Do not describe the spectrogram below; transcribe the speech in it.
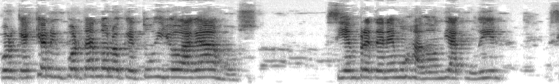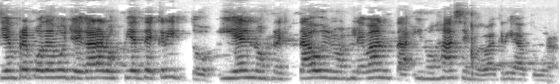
Porque es que no importando lo que tú y yo hagamos, siempre tenemos a dónde acudir Siempre podemos llegar a los pies de Cristo y Él nos restaura y nos levanta y nos hace nueva criatura.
